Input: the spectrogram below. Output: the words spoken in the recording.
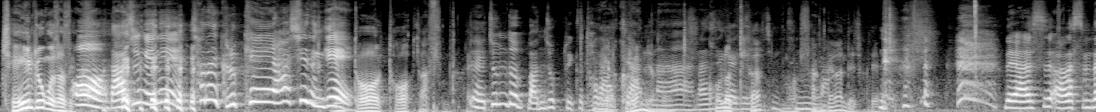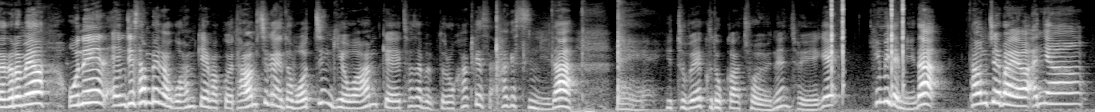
제일 좋은 거 사세요. 어 나중에는 차라리 그렇게 하시는 게 더더 낫습니다. 예. 네, 좀 더 만족도 있고 더 예, 낫지 그럼요. 않나라는 생각이 좀뭐 듭니다. 상대가 안 되죠. 예. 네, 알았, 알았습니다. 그러면 오늘 MG 300하고 함께 해봤고요. 다음 시간에 더 멋진 기어와 함께 찾아뵙도록 하겠, 하겠습니다. 네, 유튜브의 구독과 좋아요는 저희에게 힘이 됩니다. 다음 주에 봐요. 안녕.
